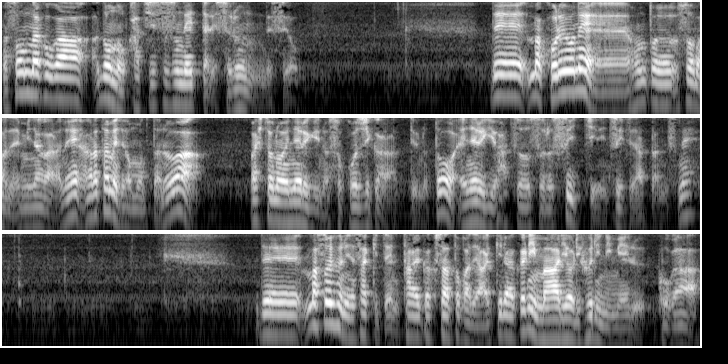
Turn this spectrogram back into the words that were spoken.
まあ、そんな子がどんどん勝ち進んでいったりするんですよ。で、まあ、これをね本当そばで見ながらね改めて思ったのは、まあ、人のエネルギーの底力っていうのとエネルギーを発動するスイッチについてだったんですね。で、まあ、そういうふうに、さっき言ったように体格差とかで明らかに周りより不利に見える子が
